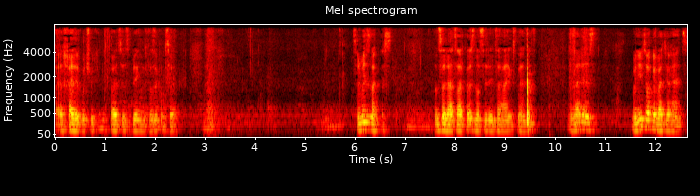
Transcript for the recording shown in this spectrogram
chalik which we can refer to as being the physical term. So it means like this. And so outside person, I'll see inside how he explains it. And that is, when you talk about your hands,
